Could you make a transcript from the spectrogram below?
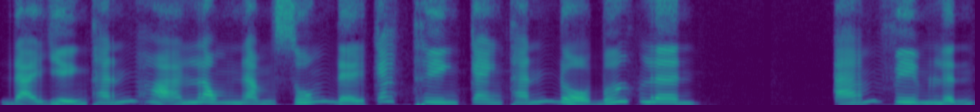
Đại diện Thánh Hỏa Long nằm xuống để các thiên can thánh đồ bước lên. Ám viêm lĩnh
